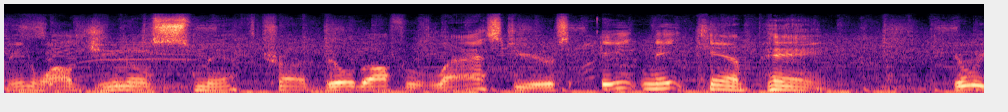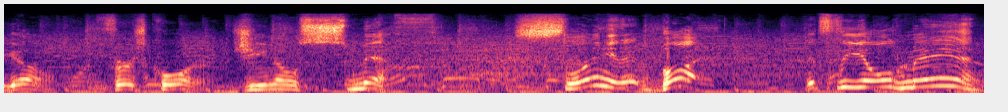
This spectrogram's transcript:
Meanwhile, Geno Smith trying to build off of last year's 8 and 8 campaign. Here we go. First quarter. Geno Smith slinging it, but it's the old man,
